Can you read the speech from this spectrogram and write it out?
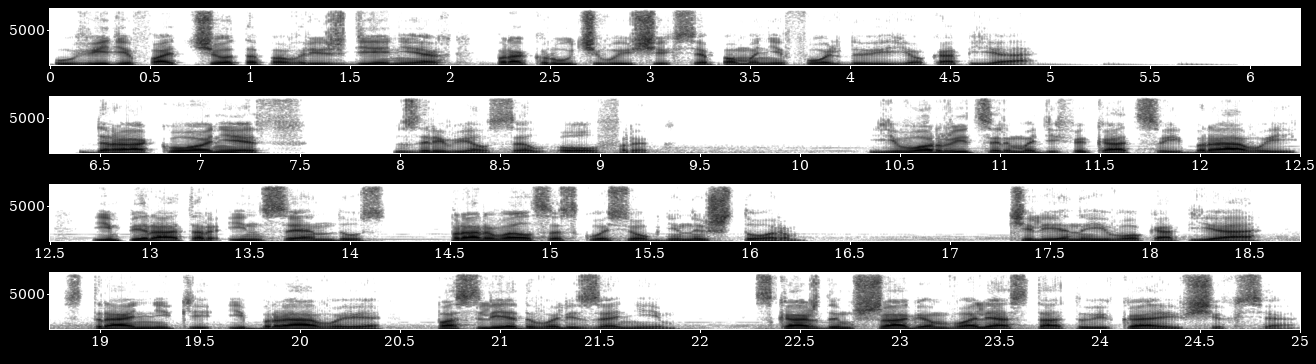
увидев отчет о повреждениях, прокручивающихся по манифольду ее копья. «Драконец!» — взревел Сел Олфрек. Его рыцарь модификации Бравый, император Инсендус, прорвался сквозь огненный шторм. Члены его копья, странники и бравые последовали за ним, с каждым шагом валя статуи кающихся.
